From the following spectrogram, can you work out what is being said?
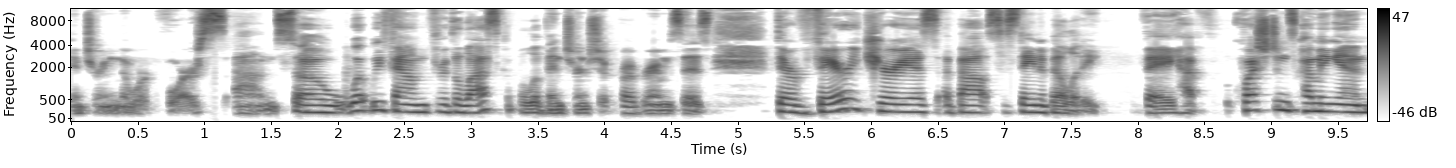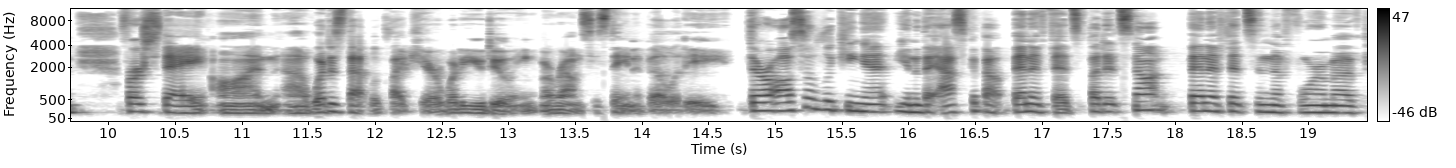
entering the workforce. Um, so what we found through the last couple of internship programs is they're very curious about sustainability. They have questions coming in first day on uh, what does that look like here? What are you doing around sustainability? They're also looking at, you know, they ask about benefits, but it's not benefits in the form of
